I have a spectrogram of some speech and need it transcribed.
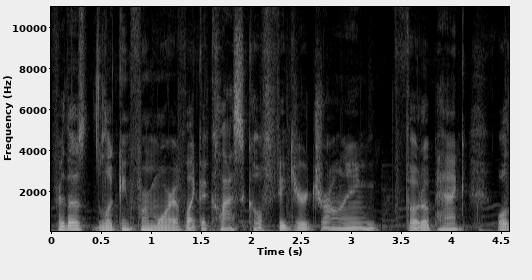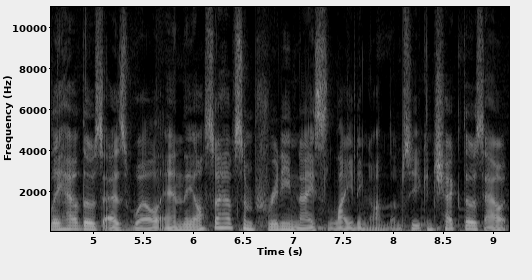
For those looking for more of like a classical figure drawing photo pack, well, they have those as well, and they also have some pretty nice lighting on them, so you can check those out.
